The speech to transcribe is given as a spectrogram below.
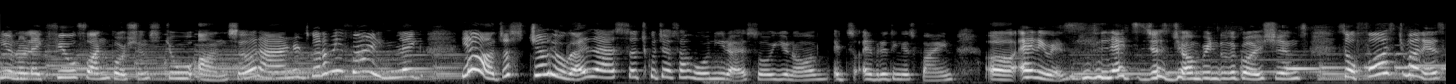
you know like few fun questions to answer and it's gonna be fine like yeah just chill you guys as such कुछ ऐसा हो नहीं रहा है so you know it's everything is fine anyways let's just jump into the questions so first one is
